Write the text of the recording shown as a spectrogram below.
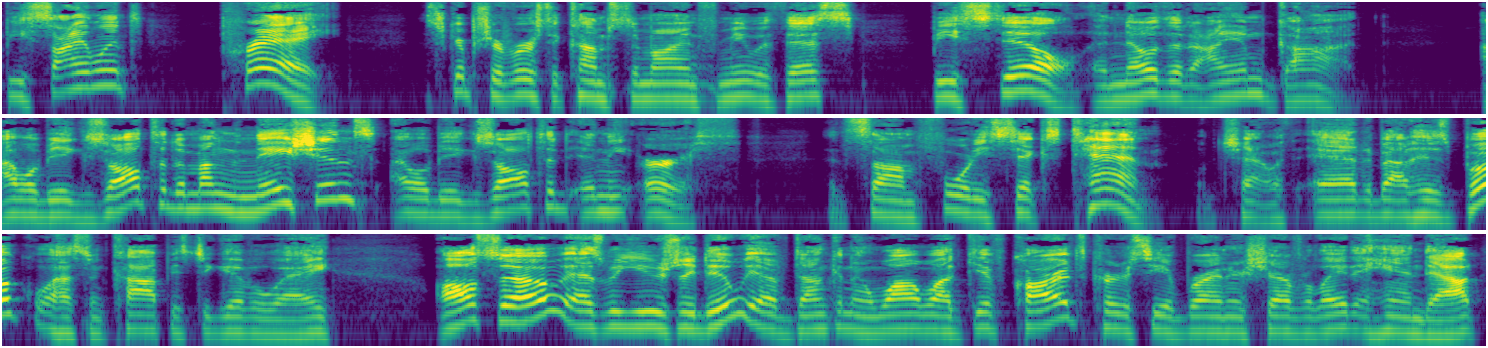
Be Silent, Pray. The scripture verse that comes to mind for me with this Be still and know that I am God. I will be exalted among the nations, I will be exalted in the earth. That's Psalm 46:10. We'll chat with Ed about his book. We'll have some copies to give away. Also, as we usually do, we have Dunkin' and Wawa gift cards, courtesy of Bryner Chevrolet, to hand out.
